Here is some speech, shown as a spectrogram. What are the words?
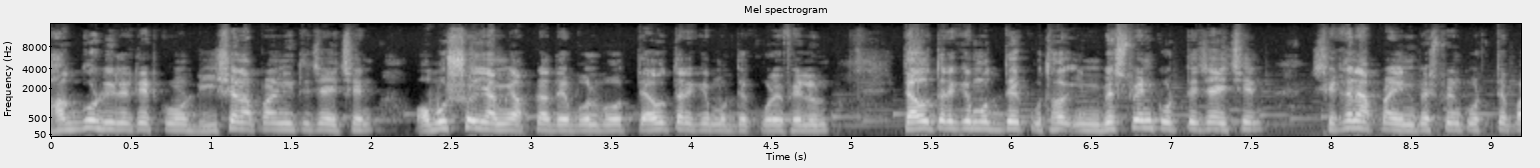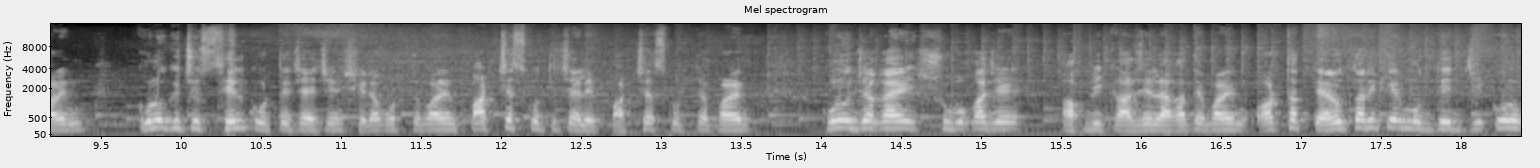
ভাগ্য রিলেটেড কোনো ডিসিশন আপনারা নিতে চাইছেন, অবশ্যই আমি আপনাদের বলব তেরো তারিখের মধ্যে করে ফেলুন। তেরো তারিখের মধ্যে কোথাও ইনভেস্টমেন্ট করতে চাইছেন, সেখানে আপনারা ইনভেস্টমেন্ট করতে পারেন। কোনো কিছু সেল করতে চাইছেন, সেটা করতে পারেন। পারচেস করতে চাইলে পারচেস করতে পারেন। কোনো জায়গায় শুভ কাজে আপনি কাজে লাগাতে পারেন। অর্থাৎ তেরো তারিখের মধ্যে যে কোনো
